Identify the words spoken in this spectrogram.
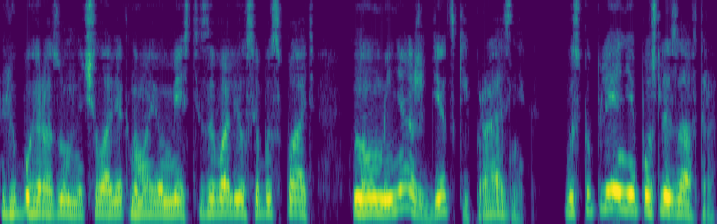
Любой разумный человек на моем месте завалился бы спать, но у меня же детский праздник. Выступление послезавтра,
